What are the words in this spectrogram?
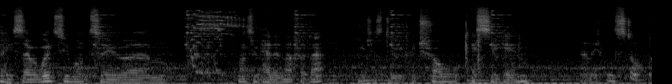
okay, so once you want to, um, once we've had enough of that, we just do Control S again, and it will stop.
